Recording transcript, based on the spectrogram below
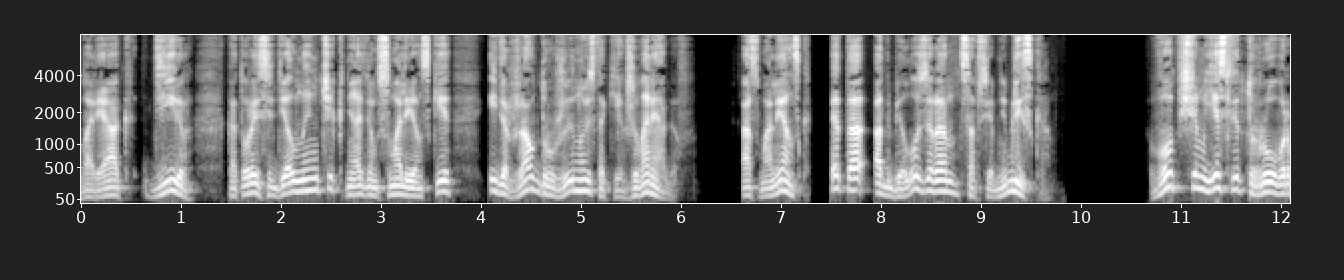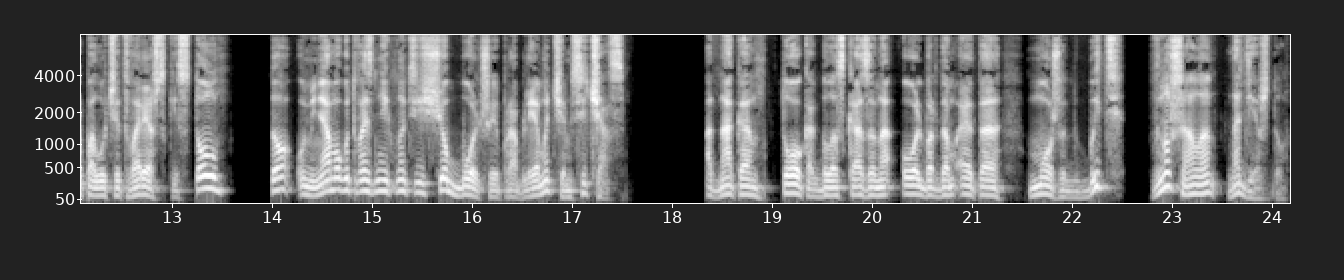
Варяг Дир, который сидел нынче князем в Смоленске и держал дружину из таких же варягов. А Смоленск — это от Белозера совсем не близко. В общем, если Трувор получит варяжский стол, то у меня могут возникнуть еще большие проблемы, чем сейчас. Однако то, как было сказано Ольбардом, это «может быть», внушало надежду.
